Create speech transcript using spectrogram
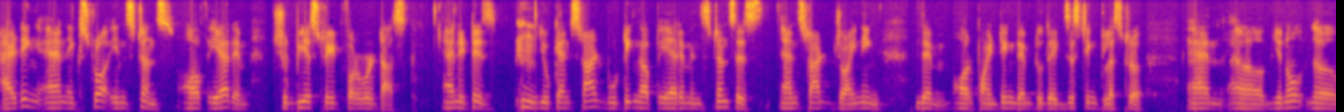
adding an extra instance of ARM should be a straightforward task. And it is. You can start booting up ARM instances and start joining them or pointing them to the existing cluster and uh, you know uh,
